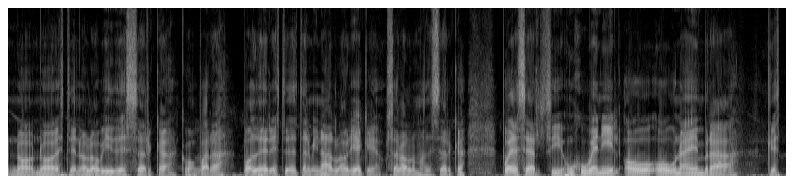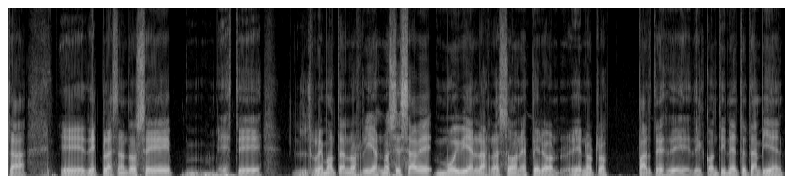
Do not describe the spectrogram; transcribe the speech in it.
no, no, este, no lo vi de cerca como para poder este, determinarlo, habría que observarlo más de cerca. Puede ser, sí, un juvenil o, una hembra que está eh, desplazándose, este, remontan los ríos. No se sabe muy bien las razones, pero en otros partes del continente también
